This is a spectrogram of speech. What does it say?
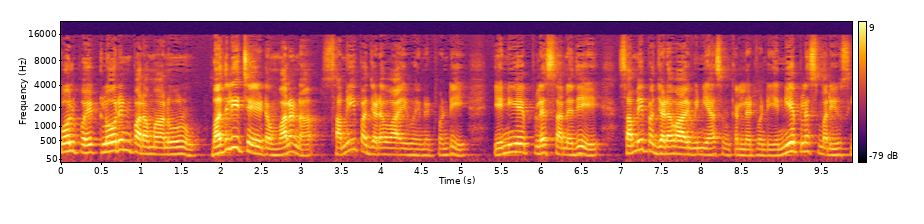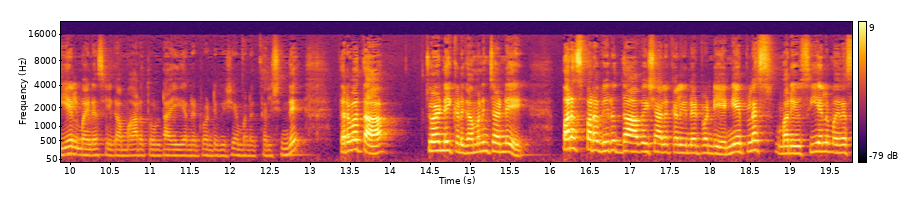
కోల్పోయి క్లోరిన్ పరమాణువును బదిలీ చేయటం వలన సమీప జడవాయువు అయినటువంటి ఎన్ఏ ప్లస్ అనేది సమీప జడవాయు విన్యాసం కలిగినటువంటి ఎన్ఏ ప్లస్ మరియు సిఎల్ మైనస్లుగా మారుతుంటాయి అన్నటువంటి విషయం మనకు తెలిసిందే. తర్వాత చూడండి ఇక్కడ గమనించండి. పరస్పర విరుద్ధ ఆవేశాలు కలిగినటువంటి ఎన్ఏ ప్లస్ మరియు సిఎల్ మైనస్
